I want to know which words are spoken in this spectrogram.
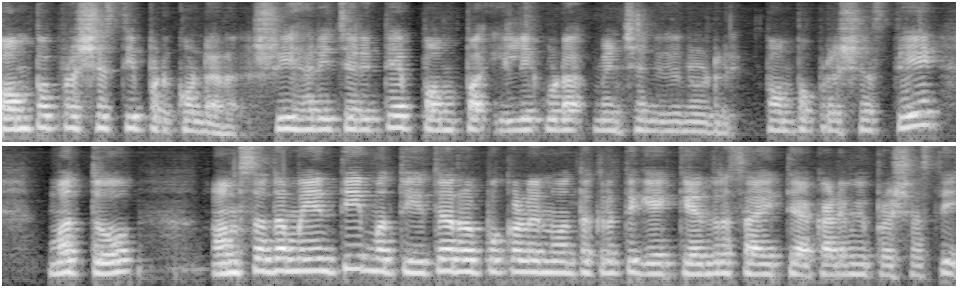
ಪಂಪ ಪ್ರಶಸ್ತಿ ಪಡ್ಕೊಂಡಾರ. ಶ್ರೀಹರಿಚರಿತೆ ಪಂಪ ಇಲ್ಲಿ ಕೂಡ ಮೆನ್ಷನ್ ಇದೆ ನೋಡ್ರಿ. ಪಂಪ ಪ್ರಶಸ್ತಿ ಮತ್ತು ಹಂಸದಮಯಂತಿ ಮತ್ತು ಇತರ ರೂಪಗಳು ಎನ್ನುವಂತ ಕೃತಿಗೆ ಕೇಂದ್ರ ಸಾಹಿತ್ಯ ಅಕಾಡೆಮಿ ಪ್ರಶಸ್ತಿ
